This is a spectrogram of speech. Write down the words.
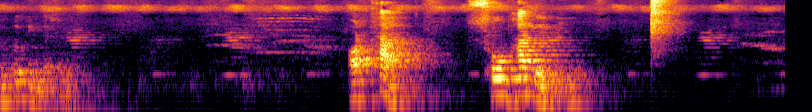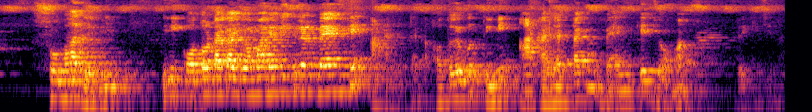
দুটো তিনটে শূন্য। অর্থাৎ শোভা দেবী শোভা দেবী, তিনি কত টাকা জমা রেখেছিলেন ব্যাংকে? আট হাজার টাকা। অতএব তিনি আট হাজার টাকা ব্যাংকে জমা রেখেছিলেন।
